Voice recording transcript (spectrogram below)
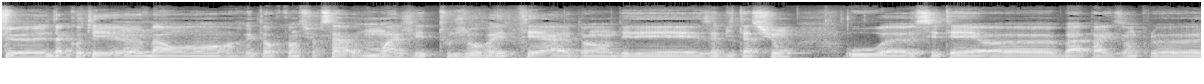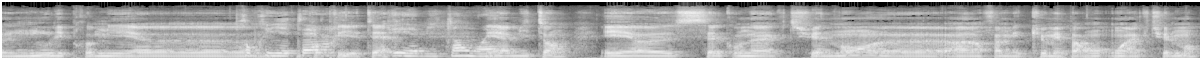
Parce que d'un côté, euh, bah, en rétorquant sur ça, moi j'ai toujours été euh, dans des habitations où euh, c'était, euh, bah, par exemple, euh, nous les premiers Propriétaires. propriétaires Et habitants, ouais. et habitants, et celle qu'on a actuellement, enfin mais que mes parents ont actuellement,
